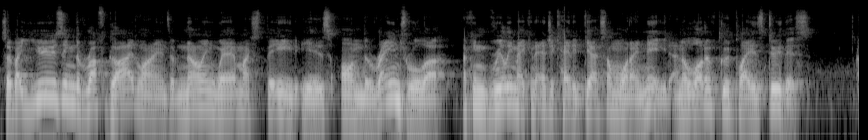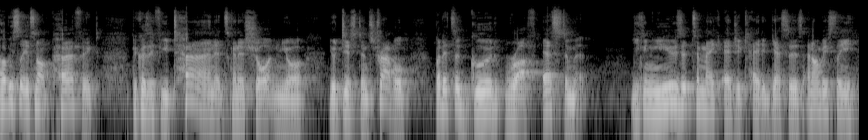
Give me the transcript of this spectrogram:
So by using the rough guidelines of knowing where my speed is on the range ruler, I can really make an educated guess on what I need. And a lot of good players do this. Obviously, it's not perfect because if you turn, it's going to shorten your, your distance traveled, but it's a good rough estimate. You can use it to make educated guesses, and obviously,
